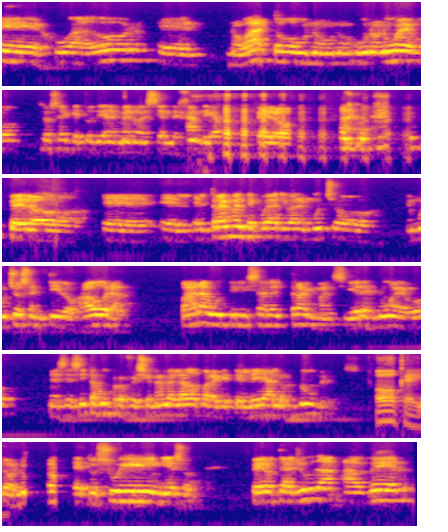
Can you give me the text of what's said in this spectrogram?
eh, jugador eh, novato, uno, uno nuevo, yo sé que tú tienes menos de 100 de handicap, pero, pero eh, el, el trackman te puede ayudar en, mucho, en muchos sentidos. Ahora, para utilizar el trackman, si eres nuevo, necesitas un profesional al lado para que te lea los números. Ok. Los números de tu swing y eso. Pero te ayuda a ver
